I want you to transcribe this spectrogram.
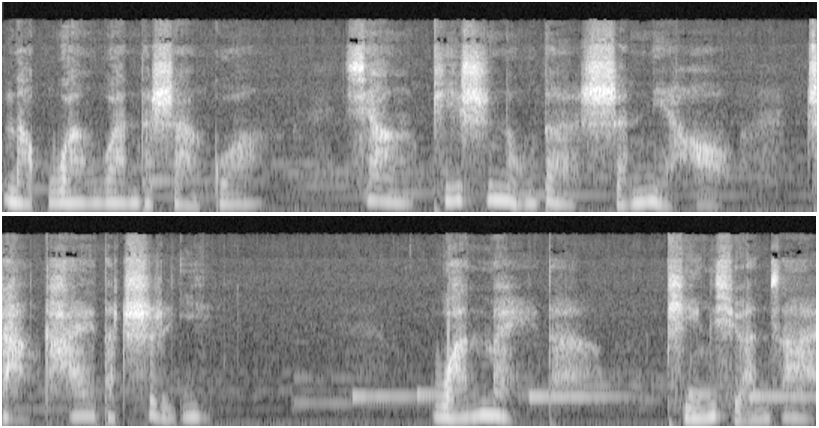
那弯弯的闪光。像毗湿奴的神鸟展开的翅翼，完美的平悬在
